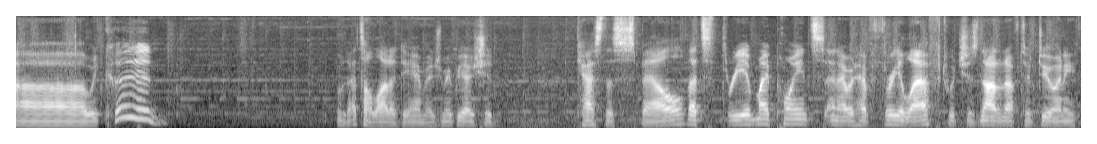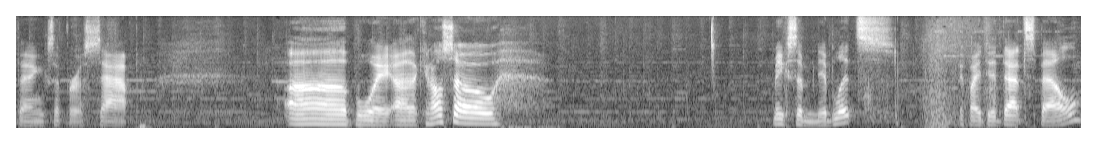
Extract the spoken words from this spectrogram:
Uh, we could... Oh, that's a lot of damage. Maybe I should cast the spell. That's three of my points, and I would have three left, which is not enough to do anything except for a sap. Uh, boy. Uh, I can also make some niblets if I did that spell.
